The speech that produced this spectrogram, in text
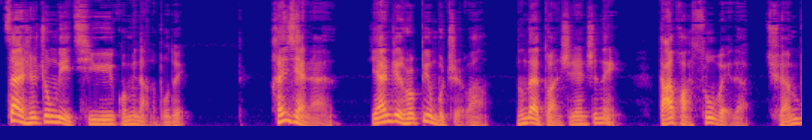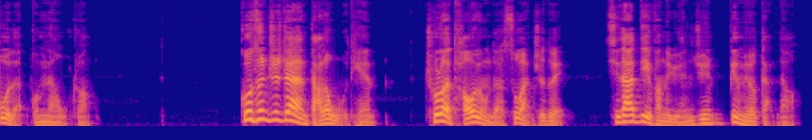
暂时中立其余国民党的部队。很显然，延安这时候并不指望能在短时间之内打垮苏北的全部的国民党武装。郭村之战打了五天，除了陶勇的苏皖支队，其他地方的援军并没有赶到，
